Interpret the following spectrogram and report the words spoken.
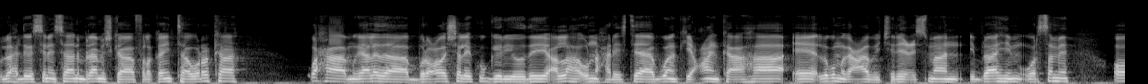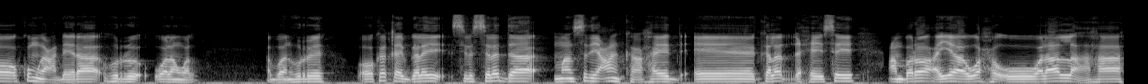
weli waxaad degeysanaysaan barnaamijka falqeynta wararka. Waxaa magaalada burco shalay ku geeriyooday allaha u naxariistay abwaankii caanka ahaa ee lagu magacaabi jiray cismaan ibraahim warsame oo ku magac dheeraa hurre walanwal. Abwaan hurre oo ka qayb galay silsiladda maansadii caanka ahayd ee kala dhexeysay cambaro ayaa waxa uu walaal ahaa.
